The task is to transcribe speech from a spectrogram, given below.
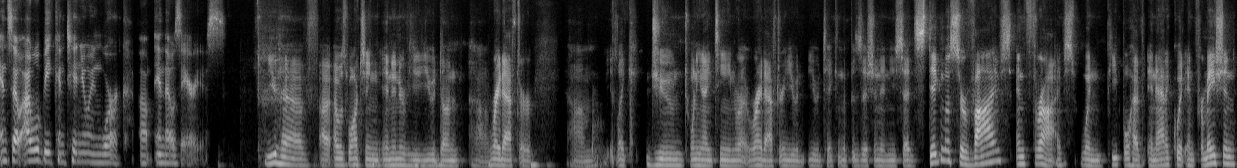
And so I will be continuing work uh, in those areas. You have, I was watching an interview you had done uh, right after. Um, like June 2019, right, right after you had, you had taken the position, and you said stigma survives and thrives when people have inadequate information,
